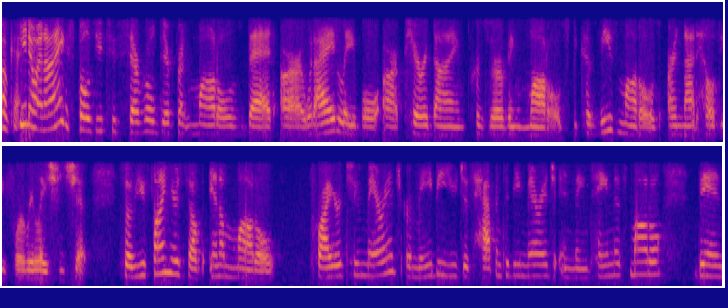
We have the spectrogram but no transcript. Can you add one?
Okay. You know, and I expose you to several different models that are what I label are paradigm preserving models because these models are not healthy for a relationship. So if you find yourself in a model prior to marriage, or maybe you just happen to be married and maintain this model, then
